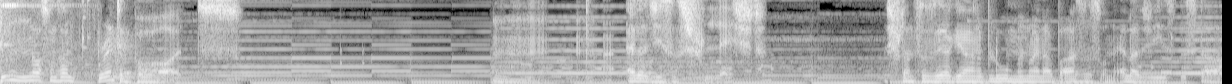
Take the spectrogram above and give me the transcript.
Ding aus unserem Branding Port. Hm. Allergies ist schlecht. Ich pflanze sehr gerne Blumen in meiner Basis und Allergies ist da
